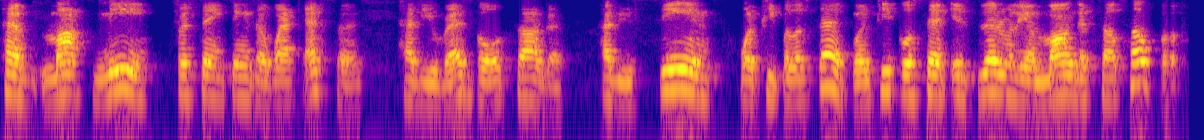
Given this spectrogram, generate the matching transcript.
have mocked me for saying things are whack excellence. Have you read Bold Saga? Have you seen what people have said? When people said it's literally a manga self help book,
